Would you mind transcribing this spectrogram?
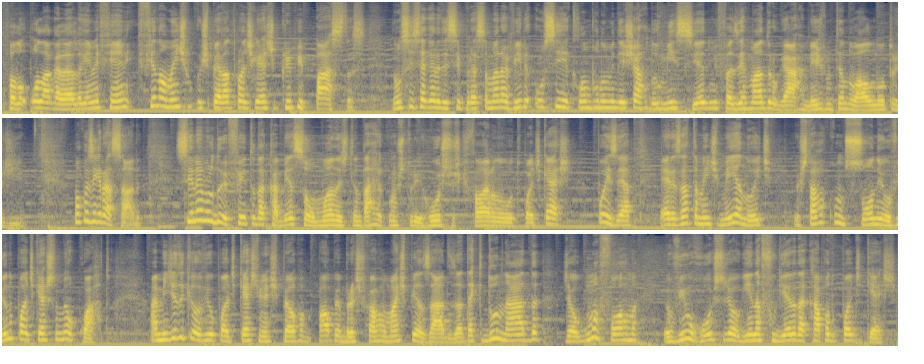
falou: Olá galera da Game FM, finalmente o esperado podcast de Creepypastas. Não sei se agradeci por essa maravilha ou se reclamo por não me deixar dormir cedo e me fazer madrugar, mesmo tendo aula no outro dia. Uma coisa engraçada: se lembra do efeito da cabeça humana de tentar reconstruir rostos que falaram no outro podcast? Pois é, era exatamente meia-noite, eu estava com sono e ouvindo o podcast no meu quarto. À medida que eu ouvi o podcast, minhas pál- pálpebras ficavam mais pesadas, até que do nada, de alguma forma, eu vi o rosto de alguém na fogueira da capa do podcast.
